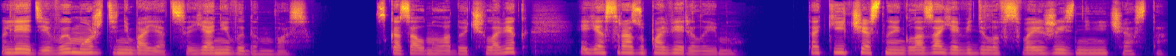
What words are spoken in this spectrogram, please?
«Леди, вы можете не бояться, я не выдам вас», — сказал молодой человек, и я сразу поверила ему. Такие честные глаза я видела в своей жизни нечасто.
